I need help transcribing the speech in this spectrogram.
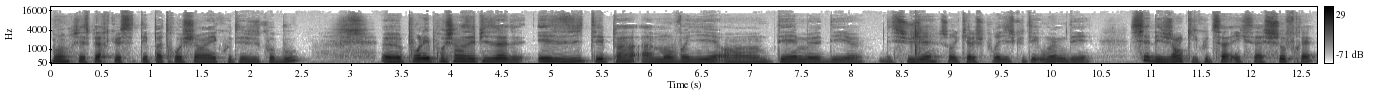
Bon, j'espère que c'était pas trop chiant à écouter jusqu'au bout. Euh, pour les prochains épisodes, n'hésitez pas à m'envoyer en DM des, euh, des, sujets sur lesquels je pourrais discuter, ou même des. S'il y a des gens qui écoutent ça et que ça chaufferait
